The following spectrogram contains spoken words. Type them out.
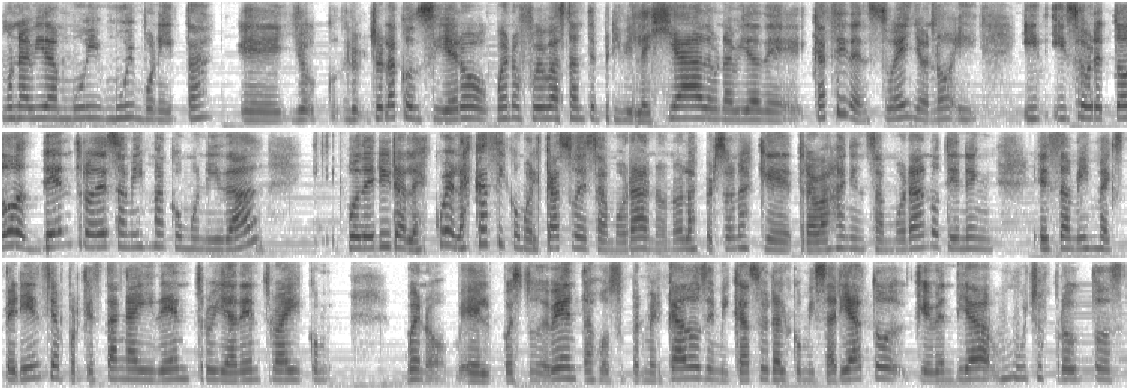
una vida muy, muy bonita. Eh, yo, yo la considero, bueno, fue bastante privilegiada, una vida de casi de ensueño, ¿no? Y, y, y, sobre todo dentro de esa misma comunidad, poder ir a la escuela. Es casi como el caso de Zamorano, ¿no? Las personas que trabajan en Zamorano tienen esa misma experiencia porque están ahí dentro y adentro hay, bueno, el puesto de ventas o supermercados. En mi caso era el comisariato que vendía muchos productos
